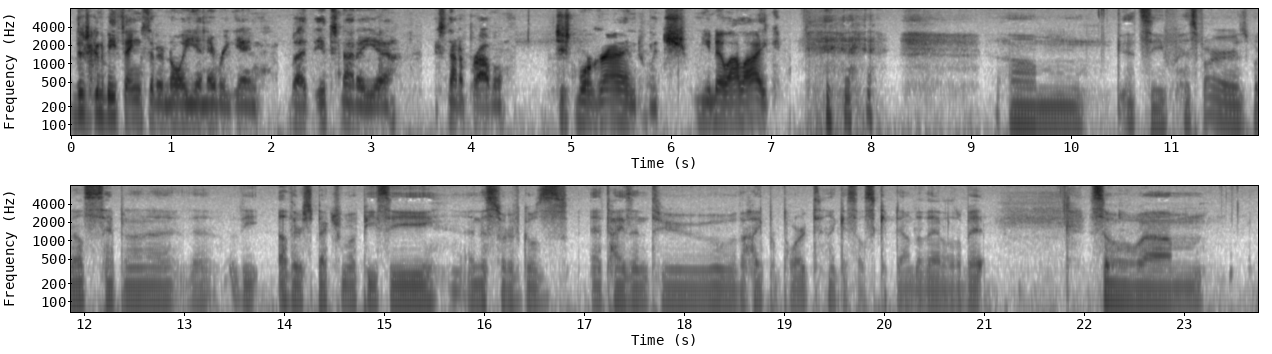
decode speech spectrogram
there's going to be things that annoy you in every game, but it's not a uh, it's not a problem. Just more grind, which you know I like. um, let's see. As far as what else is happening on the, the the other spectrum of PC, and this sort of goes uh, ties into the hype report. I guess I'll skip down to that a little bit. So, um,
